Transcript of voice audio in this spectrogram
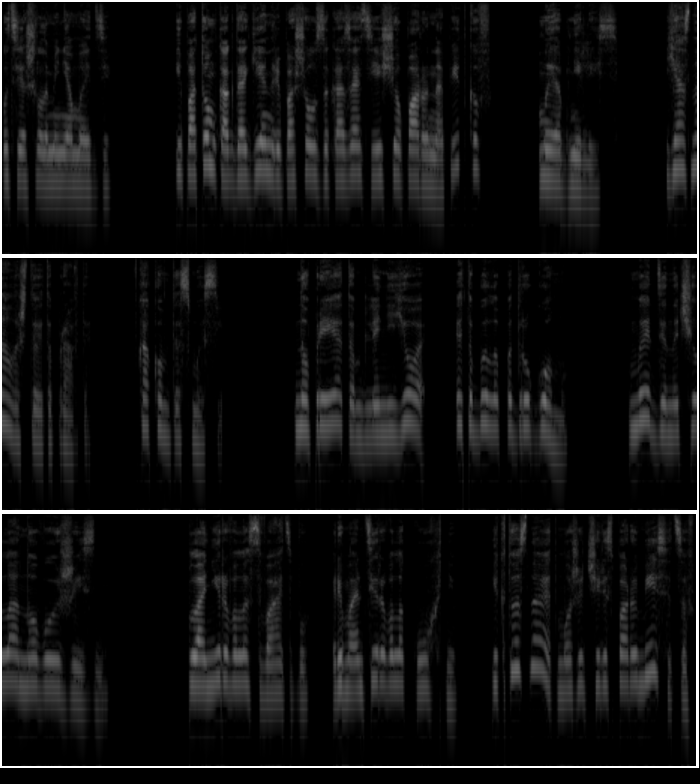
утешила меня Мэдди. И потом, когда Генри пошел заказать еще пару напитков, мы обнялись. Я знала, что это правда, в каком-то смысле. Но при этом для нее это было по-другому. Мэдди начала новую жизнь. Планировала свадьбу, ремонтировала кухню. И кто знает, может, через пару месяцев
